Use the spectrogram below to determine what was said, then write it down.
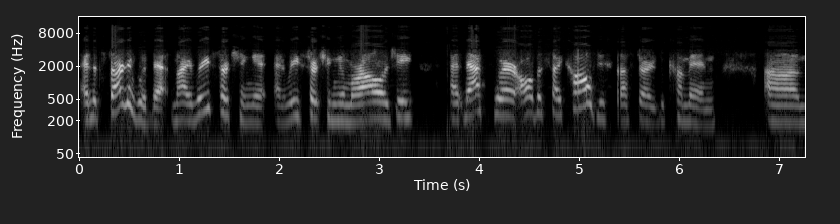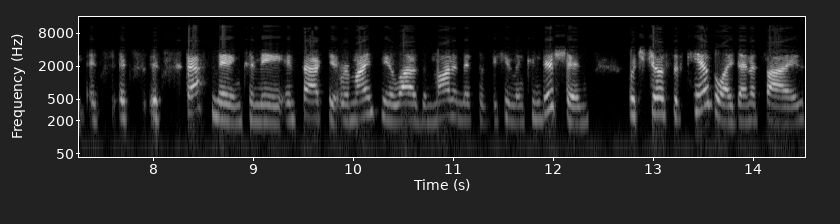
And it started with that, my researching it and researching numerology. And that's where all the psychology stuff started to come in. Um, it's, it's, it's fascinating to me. In fact, it reminds me a lot of the monomyth of the human condition, which Joseph Campbell identifies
